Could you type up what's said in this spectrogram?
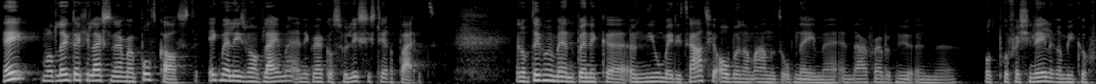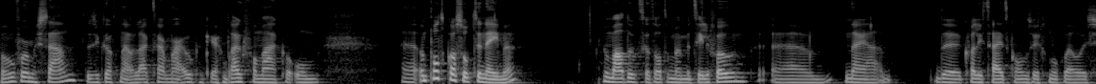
Hey, wat leuk dat je luistert naar mijn podcast. Ik ben Lies van Vlijmen en ik werk als holistisch therapeut. En op dit moment ben ik uh, een nieuw meditatiealbum aan het opnemen. En daarvoor heb ik nu een uh, wat professionelere microfoon voor me staan. Dus ik dacht, nou, laat ik daar maar ook een keer gebruik van maken om uh, een podcast op te nemen. Normaal doe ik dat altijd met mijn telefoon. Ehm, nou ja, de kwaliteit kan zich nog wel eens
